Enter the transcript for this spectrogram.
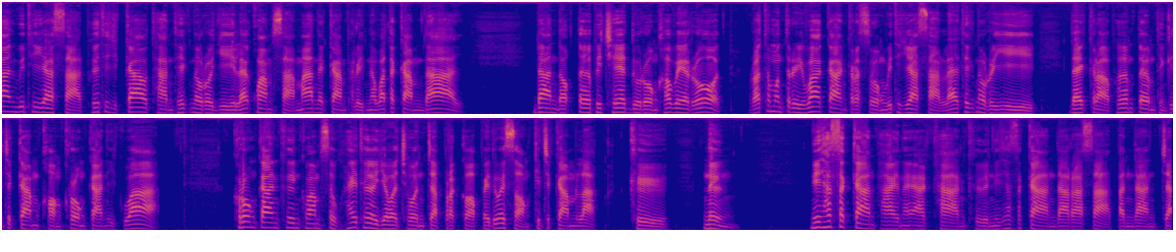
ด้านวิทยาศาสตร์เพื่อที่จะก้าวทันเทคโนโลยี และความสามารถในการผลิตนวัตกรรมได้ ด้านดรพิเชษดุรงคเวโรธรัฐมนตรีว่าการกระทรวงวิทยาศาสตร์และเทคโนโลยี ได้กล่าวเพิ่มเติมถึงกิจกรรมของโครงการอีกว่า โครงการคืนความสุขให้เธอเยาวชนจะประกอบไปด้วย 2 กิจกรรมหลัก คือ 1. นิทรรศการภายในอาคาร คือนิทรรศการดาราศาสตร์บันดาลใจ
